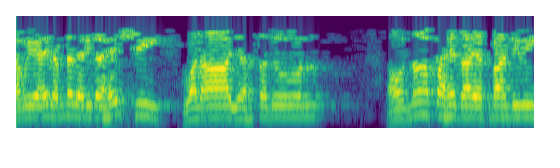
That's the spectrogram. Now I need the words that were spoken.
هغوی علم نه لري د هېڅ شي ولا یهتدون او نه په هدایت باندې وي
